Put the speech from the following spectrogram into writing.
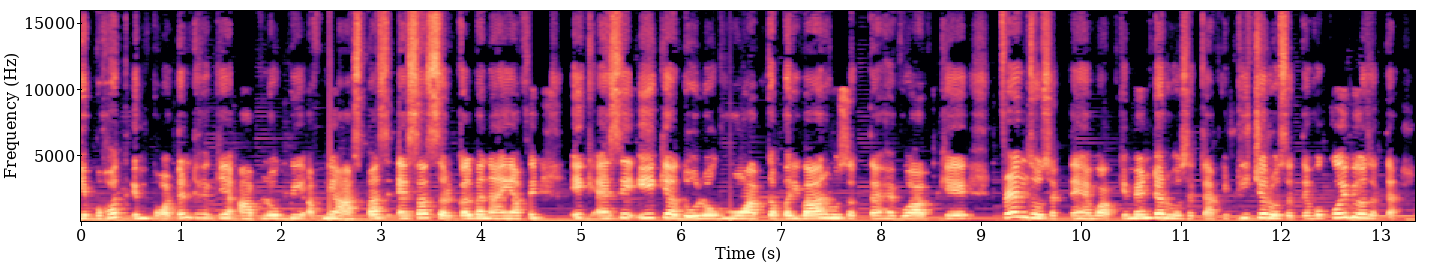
ये बहुत इंपॉर्टेंट है कि आप लोग भी अपने आसपास ऐसा सर्कल बनाए या फिर एक ऐसे एक या दो लोग हों, आपका परिवार हो सकता है, वो आपके फ्रेंड्स हो सकते सकते हैं, वो आपके मेंटर हो सकते हैं, आपके टीचर हो सकते हैं, वो कोई भी हो सकता है,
